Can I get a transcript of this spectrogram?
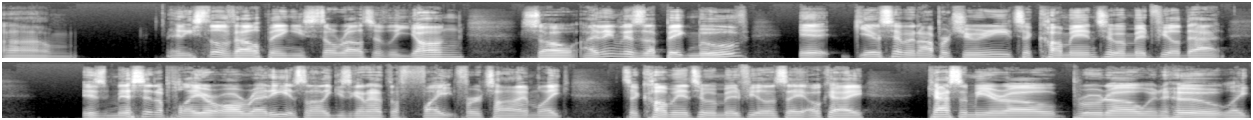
Um, and he's still developing. He's still relatively young. So I think this is a big move it gives him an opportunity to come into a midfield that is missing a player already. It's not like he's gonna have to fight for time. Like to come into a midfield and say, okay, Casemiro, Bruno, and who like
